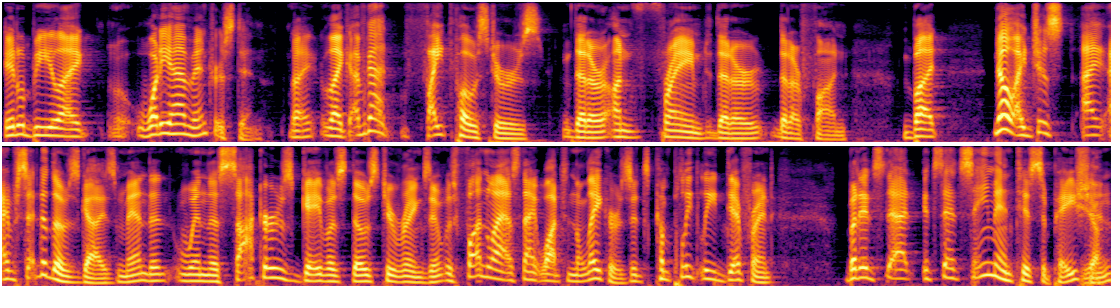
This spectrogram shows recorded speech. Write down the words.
it'll be like, what do you have interest in? Like, like I've got fight posters that are unframed that are that are fun, but no, I just I I've said to those guys, man, that when the Sockers gave us those two rings, and it was fun last night watching the Lakers. It's completely different, but it's that it's that same anticipation. Yeah.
